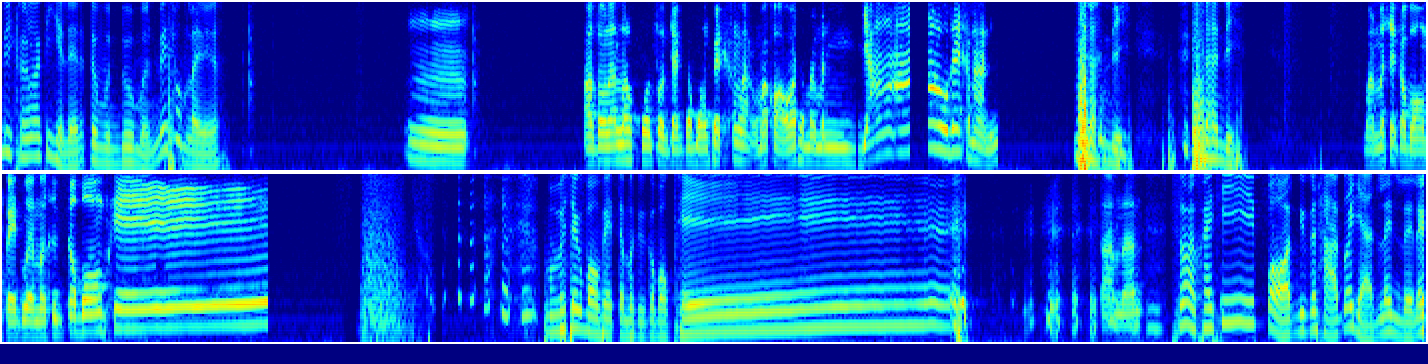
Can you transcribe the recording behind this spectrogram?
นี่ครั้งแรกที่เห็นเลยนะแต่มันดูเหมือนไม่ทำอะไรเลยนะอืม เอาตรงนั้นเราควรสนใจกระบองเพชรข้างหลังมากกว่าว่าทำไมมันยาว ได้ขนาดนี้ นั่นดิ นั่นดิ มันไม่ใช่กระบองเพชรด้วยมันคือกระบองเพชรมันไม่ใช่กระบองเพชรแต่มันคือกระบองเพชรตามนั้นสำหรับใครที่ปอดมีปัญหาก็อย่าเล่นเลยเลย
